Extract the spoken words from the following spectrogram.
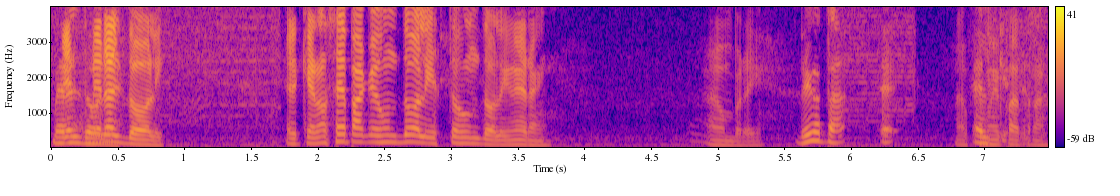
Mira el dolly. mira el dolly. El que no sepa que es un dolly, esto es un dolly, miren. Hombre, Digo, está. eh, me fui El muy que- para atrás.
